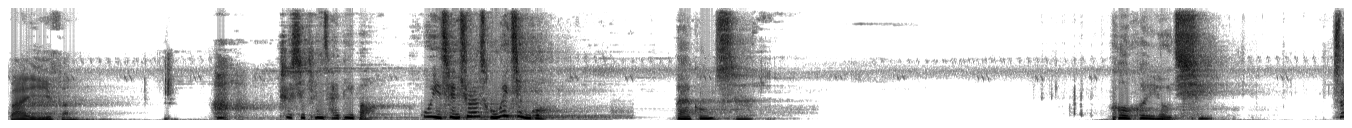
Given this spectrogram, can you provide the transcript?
白一凡。啊！这些天才地宝，我以前居然从未见过。白公子，后会有期。这。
